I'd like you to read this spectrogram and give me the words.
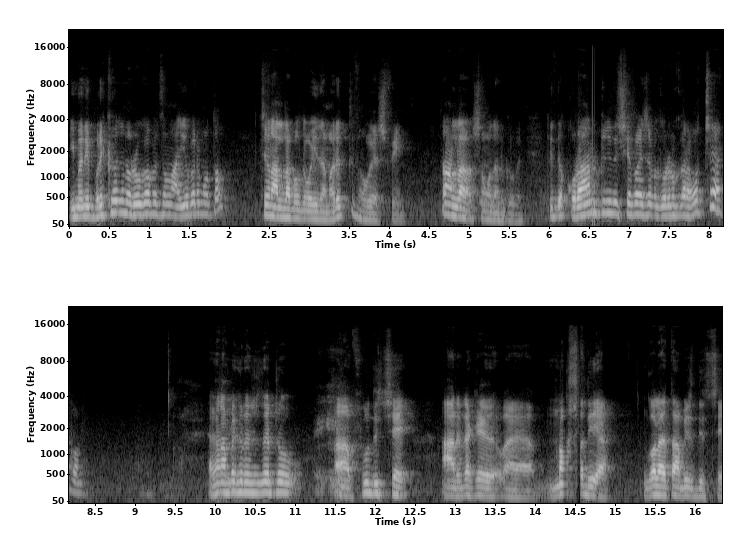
ইমানি পরীক্ষার জন্য রোগ হবে যেমন আইয়বের মতো? সেখানে আল্লাহ বলতে ওই দাম আরিত্তি হবে আসফিন তখন আল্লাহ সমাধান করবেন। কিন্তু কোরআনকে যদি সেবা হিসেবে গ্রহণ করা হচ্ছে এখন এখন আপনাকে একটু ফু দিচ্ছে, আর এটাকে নকশা দিয়া গলায় তাবিজ দিচ্ছে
